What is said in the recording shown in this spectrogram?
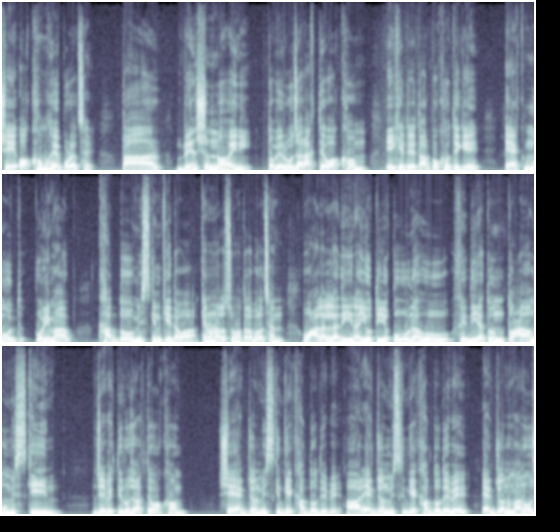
সে অক্ষম হয়ে পড়েছে, তার ব্রেন শূন্য হয়নি, তবে রোজা রাখতে অক্ষম। এই ক্ষেত্রে তার পক্ষ থেকে এক মুদ পরিমাপ খাদ্য মিসকিনকে দেওয়া। কেননা আল্লাহ সুবহানাহু বলেছেন ও আলাল্লাদিনা ইউতিকুনাহু ফিদিয়াতুন তোআমু মিসকিন। যে ব্যক্তি রোজা রাখতে অক্ষম সে একজন মিসকিনকে খাদ্য দেবে। আর একজন মিসকিনকে খাদ্য দেবে, একজন মানুষ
